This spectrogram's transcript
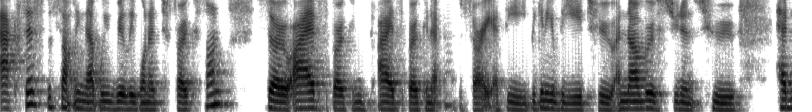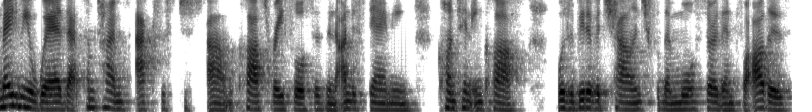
access was something that we really wanted to focus on. So I have spoken, I had spoken at sorry at the beginning of the year to a number of students who had made me aware that sometimes access to um, class resources and understanding content in class was a bit of a challenge for them more so than for others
